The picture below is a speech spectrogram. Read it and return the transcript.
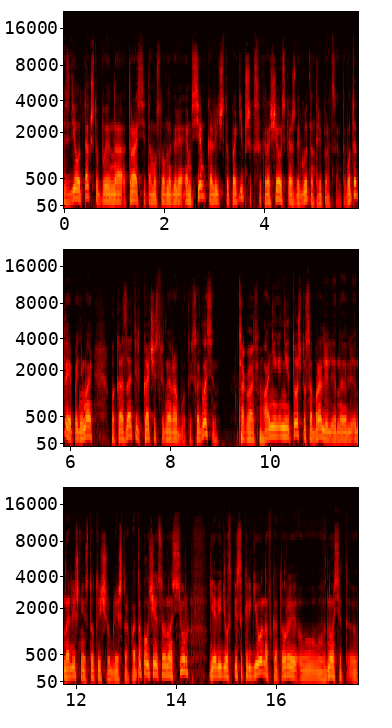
сделать так, чтобы на трассе, там, условно говоря, М7 количество погибших сокращалось каждый год на 3%. Вот это, я понимаю, показатель качественной работы. Согласен? Согласен. Они не то, что собрали на, на лишние 100 тысяч рублей штраф. А то, получается, у нас СЮР, я видел список регионов, которые э, вносят э,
